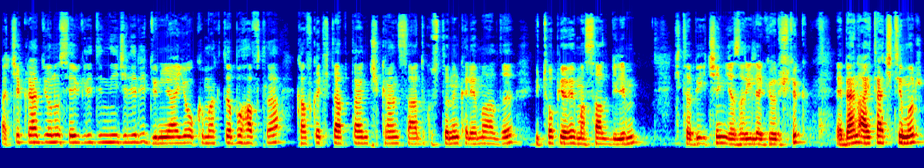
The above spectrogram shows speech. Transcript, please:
Açık Radyo'nun sevgili dinleyicileri Dünyayı Okumakta bu hafta Kafka kitaptan çıkan Sadık Usta'nın kaleme aldığı Ütopya ve Masal Bilim kitabı için yazarıyla görüştük. E, Ben Aytaç Timur.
